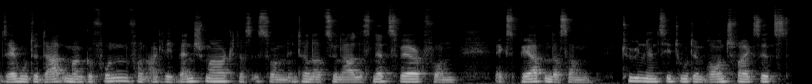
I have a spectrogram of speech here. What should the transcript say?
sehr gute Datenbank gefunden von AgriBenchmark. Das ist so ein internationales Netzwerk von Experten, das am Thünen-Institut in Braunschweig sitzt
